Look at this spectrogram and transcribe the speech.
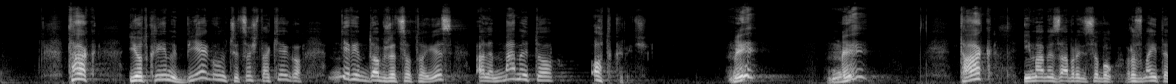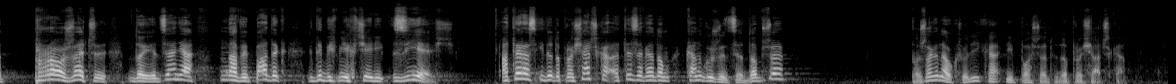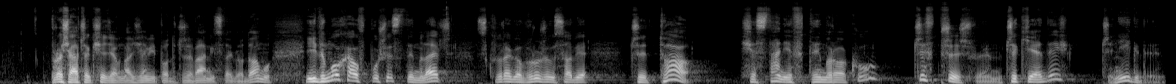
Tak, i odkryjemy biegun czy coś takiego. Nie wiem dobrze, co to jest, ale mamy to odkryć. My? My? Tak, i mamy zabrać ze sobą rozmaite pro rzeczy do jedzenia na wypadek, gdybyśmy je chcieli zjeść. A teraz idę do prosiaczka, a ty zawiadom kangurzycę, dobrze? Pożegnał królika i poszedł do prosiaczka. Prosiaczek siedział na ziemi pod drzewami swego domu i dmuchał w puszysty mlecz, z którego wróżył sobie, czy to się stanie w tym roku, czy w przyszłym, czy kiedyś, czy nigdy.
